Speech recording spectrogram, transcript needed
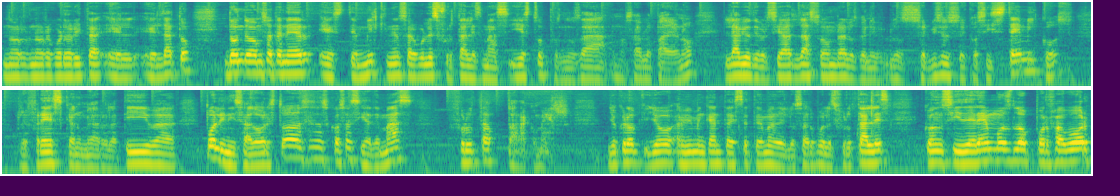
no, no recuerdo ahorita el, el, dato, donde vamos a tener este, 1500 árboles frutales más. Y esto pues nos, da, nos habla padre, ¿no? La biodiversidad, la sombra, los, los servicios ecosistémicos, refrescan, humedad relativa, polinizadores, todas esas cosas y además fruta para comer. Yo creo que yo, a mí me encanta este tema de los árboles frutales. Considerémoslo, por favor.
